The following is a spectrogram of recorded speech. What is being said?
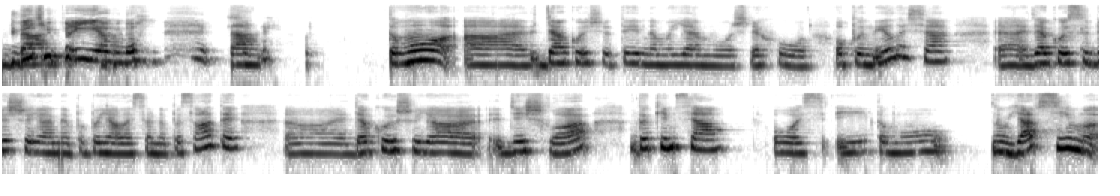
вдвічі да, приємно. Так. Тому а, дякую, що ти на моєму шляху опинилася. Е, дякую собі, що я не побоялася написати. Е, дякую, що я дійшла до кінця. Ось, і тому Ну, я всім е,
